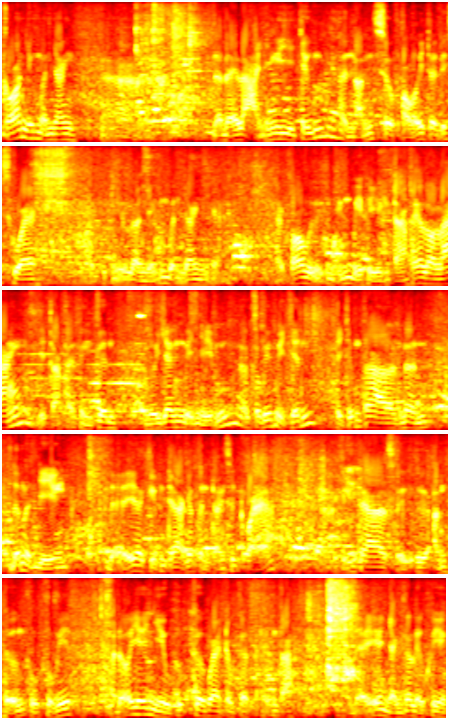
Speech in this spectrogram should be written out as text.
có những bệnh nhân à, đã để lại những di chứng hình ảnh sơ phổi trên X-quang cũng như là những bệnh nhân à, có những biểu hiện trạng thái lo lắng vì trạng thái thần kinh. Người dân bị nhiễm Covid-19 thì chúng ta nên đến bệnh viện để kiểm tra cái tình trạng sức khỏe à, kiểm tra sự ảnh hưởng của Covid. Và đối với nhiều cơ quan trong cơ thể chúng ta để nhận cái lời khuyên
